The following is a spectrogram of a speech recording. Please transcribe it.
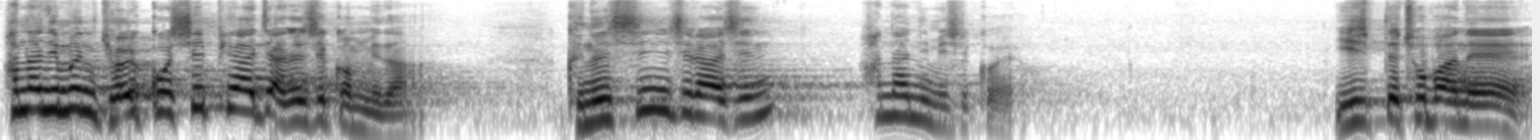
하나님은 결코 실패하지 않으실 겁니다. 그는 신실하신 하나님이실 거예요. 20대 초반에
